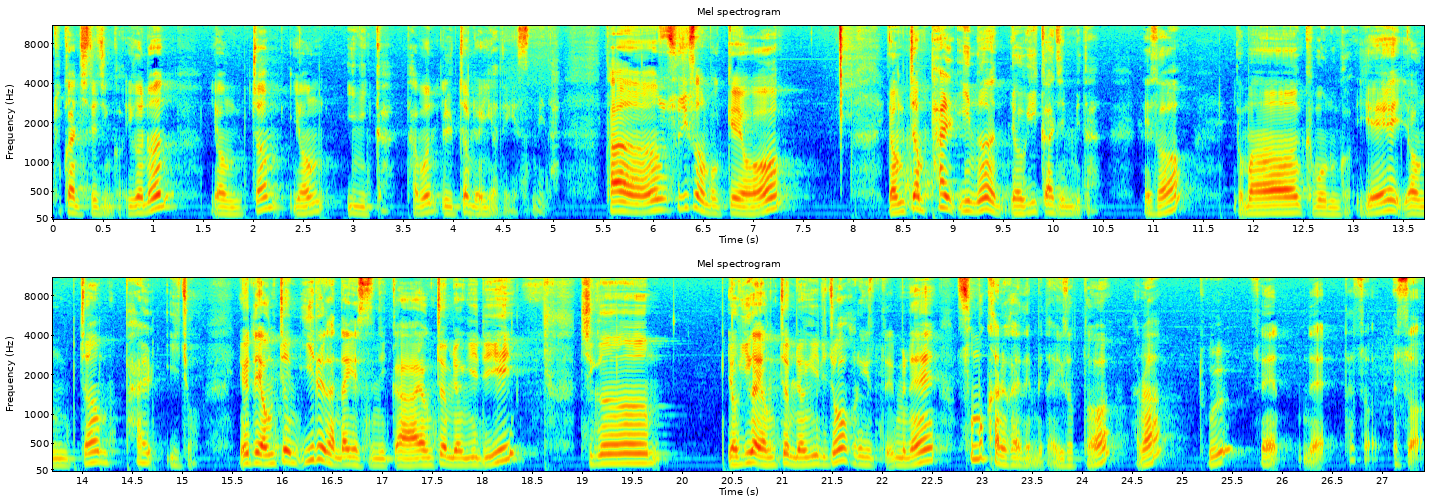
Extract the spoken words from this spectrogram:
두 칸 칠해진 거. 이거는 0.02니까 답은 1.02가 되겠습니다. 다음 수직선을 볼게요. 0.82는 여기까지입니다. 그래서 요만큼 오는 거. 이게 0.82죠. 여기다 0.2를 간다고 했으니까 0.01이 지금 여기가 0.01이죠. 그렇기 때문에 20칸을 가야 됩니다. 여기서부터 하나, 둘, 셋, 넷, 다섯, 여섯,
